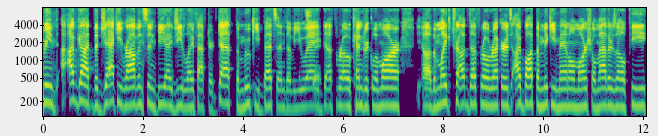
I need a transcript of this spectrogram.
mean, I've got the Jackie Robinson BIG Life After Death, the Mookie Betts NWA Death Row, Kendrick Lamar, uh, the Mike Trout Death Row records. I bought the Mickey Mantle Marshall Mathers LP.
